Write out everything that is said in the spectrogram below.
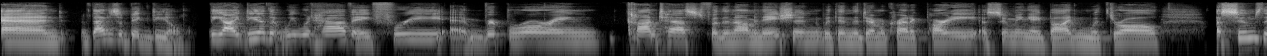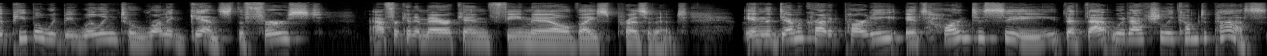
And that is a big deal. The idea that we would have a free, um, rip roaring contest for the nomination within the Democratic Party, assuming a Biden withdrawal, assumes that people would be willing to run against the first African American female vice president. In the Democratic Party, it's hard to see that that would actually come to pass.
